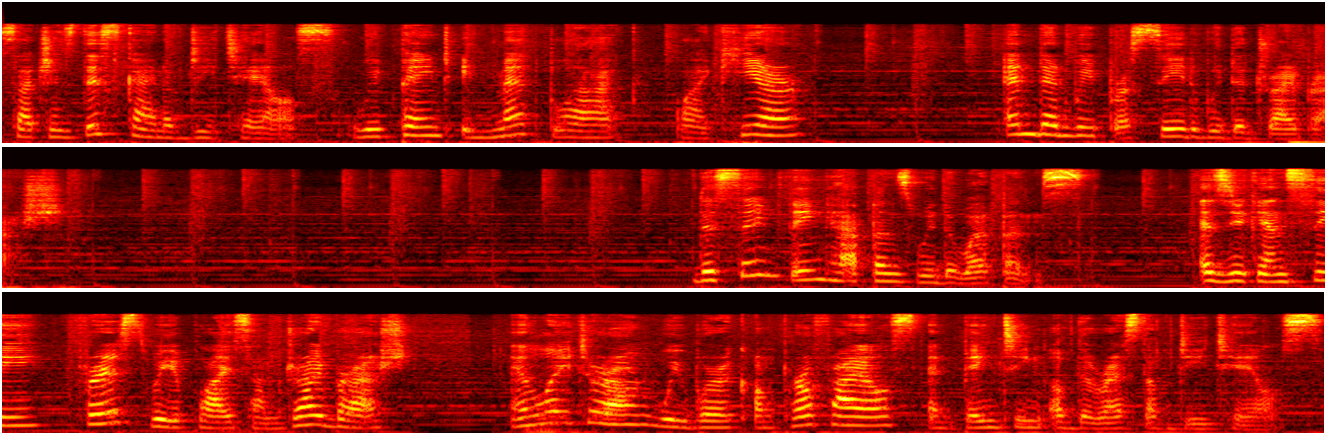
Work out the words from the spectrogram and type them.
such as this kind of details, we paint in matte black, like here, and then we proceed with the dry brush. The same thing happens with the weapons. As you can see, first we apply some dry brush, and later on we work on profiles and painting of the rest of details.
